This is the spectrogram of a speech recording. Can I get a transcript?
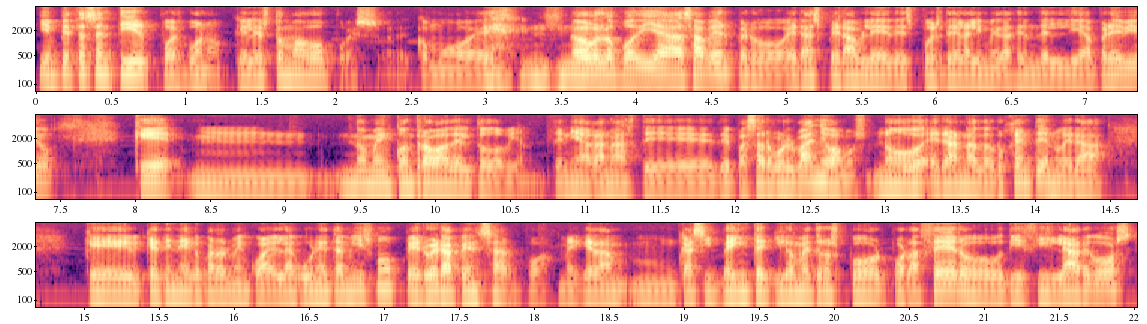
y empecé a sentir, pues bueno, que el estómago, pues como eh, no lo podía saber, pero era esperable después de la alimentación del día previo, que mm, no me encontraba del todo bien. Tenía ganas de, de pasar por el baño, vamos, no era nada urgente, no era que, tenía que pararme en la cuneta mismo, pero era pensar, pues me quedan mm, casi 20 kilómetros por, por hacer o 10 y largos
